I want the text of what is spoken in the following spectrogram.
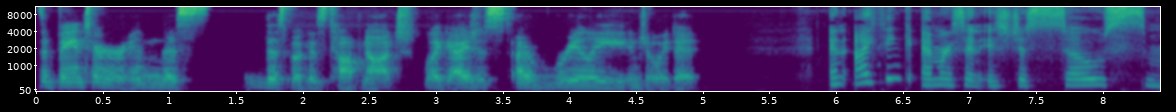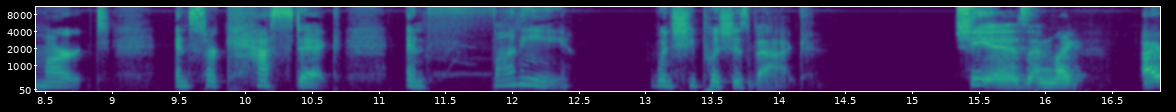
The banter in this this book is top notch. Like I just I really enjoyed it. And I think Emerson is just so smart and sarcastic and funny when she pushes back. She is, and like I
